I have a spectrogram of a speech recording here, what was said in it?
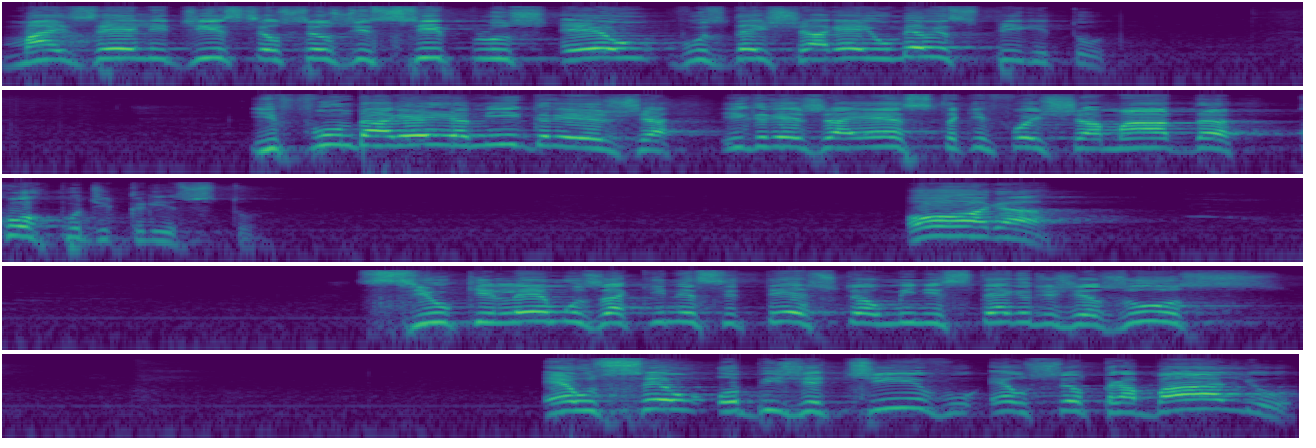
mas ele disse aos seus discípulos: Eu vos deixarei o meu espírito e fundarei a minha igreja, igreja esta que foi chamada Corpo de Cristo. Ora, se o que lemos aqui nesse texto é o ministério de Jesus, é o seu objetivo, é o seu trabalho,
